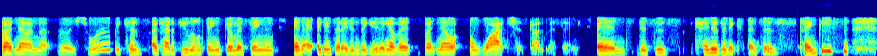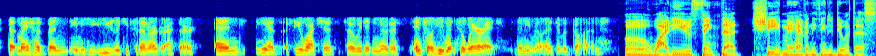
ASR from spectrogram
but now I'm not really sure because I've had a few little things go missing. And I, like I said, I didn't think anything of it, but now a watch has gone missing. And this is kind of an expensive timepiece that my husband he usually keeps it on our dresser. And he has a few watches, so we didn't notice until he went to wear it. Then he realized it was gone. Oh, why do you think that she may have anything to do with this?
